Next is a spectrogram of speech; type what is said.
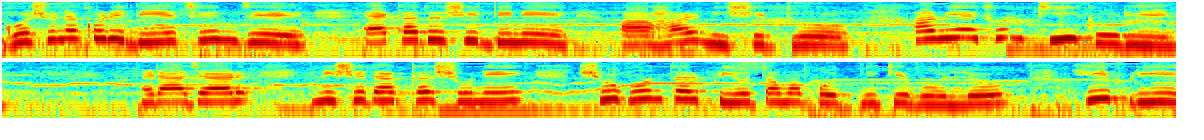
ঘোষণা করে দিয়েছেন যে একাদশীর দিনে আহার নিষিদ্ধ। আমি এখন কি করি? রাজার নিষেধাজ্ঞা শুনে শোভন তার প্রিয়তমা পত্নীকে বলল, হে প্রিয়ে,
